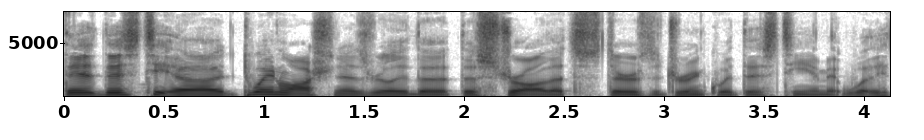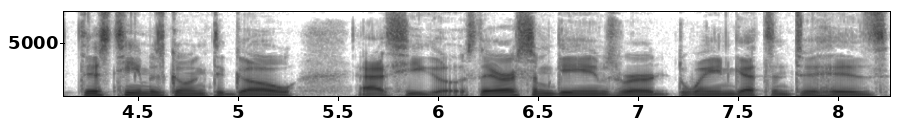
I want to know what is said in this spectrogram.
this uh, Duane Washington is really the, the straw that stirs the drink with this team. It, this team is going to go as he goes. There are some games where Duane gets into his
